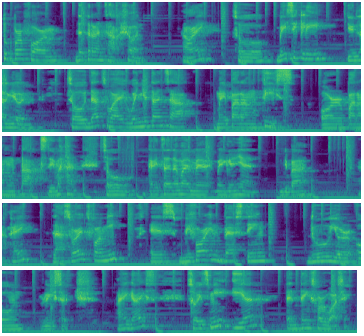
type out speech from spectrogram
to perform the transaction. Okay? So, basically, yun lang yun. So, that's why when you transact, may parang fees or parang tax, di ba? So, kahit saan naman may, may ganyan, di ba? Okay? Last words for me is before investing, do your own research. Okay, guys? So, it's me, Ian, and thanks for watching.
